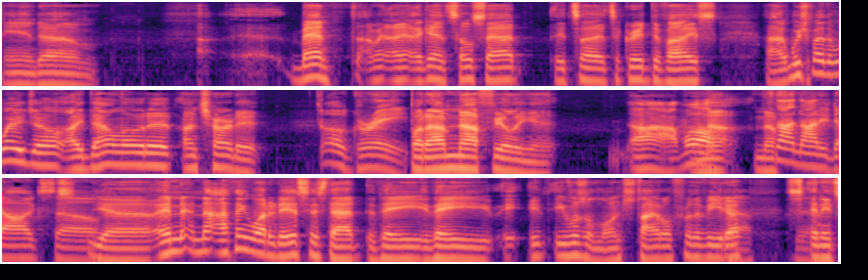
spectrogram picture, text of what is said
and um, man, I mean, I, again, so sad. It's a it's a great device. Uh, which, by the way, Joe, I downloaded Uncharted. Oh, great! But I'm not feeling it. Ah, well, no, no. it's not Naughty Dog, so yeah. And, and, I think what it is is that they they it, it was a launch title for the Vita, yeah, yeah. and it's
